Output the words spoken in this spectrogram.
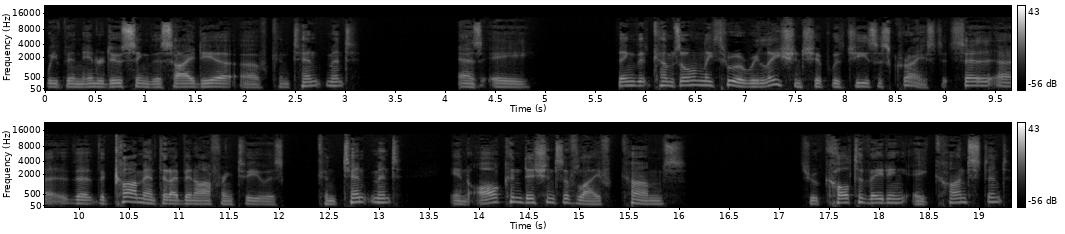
we've been introducing this idea of contentment as a thing that comes only through a relationship with Jesus Christ. It says uh, the the comment that I've been offering to you is contentment in all conditions of life comes through cultivating a constant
